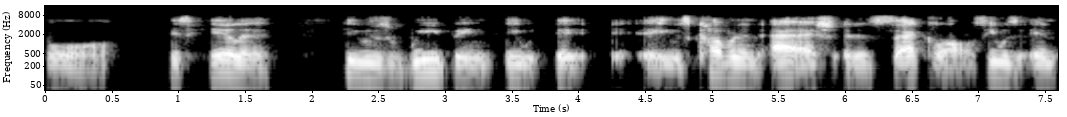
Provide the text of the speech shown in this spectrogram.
for his healing, he was weeping. He he, he was covered in ash and in sackcloth. He was in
